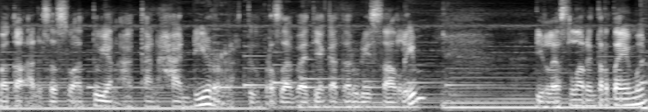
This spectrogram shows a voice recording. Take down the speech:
Bakal ada sesuatu yang akan hadir tuh persahabat ya kata Rudi Salim di Leslar Entertainment.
